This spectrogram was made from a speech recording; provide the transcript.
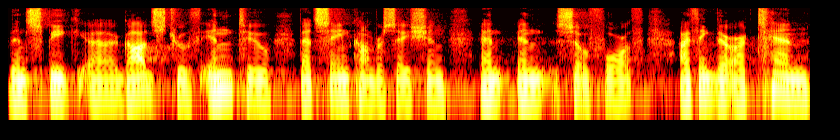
then speak uh, God's truth into that same conversation and, and so forth. I think there are 10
